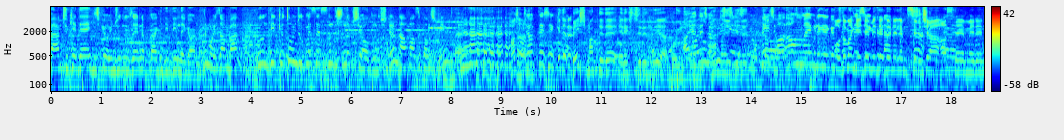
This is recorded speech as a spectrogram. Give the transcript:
ben Türkiye'de hiçbir oyuncunun üzerine bu kadar gidildiğini de görmedim. O yüzden ben bunun bir kötü oyunculuk meselesinin dışında bir şey olduğunu düşünüyorum. Daha fazla konuşmayayım. Hanım, Çok bir teşekkürler. de 5 maddede eleştirildi ya oyuncu. Ay, hadi canım, Onunla ilgili. Hiç o- almaya bile gerek yok. O Çok zaman gecemize teşekkürler. dönelim. Sırça, Aslı Enver'in,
